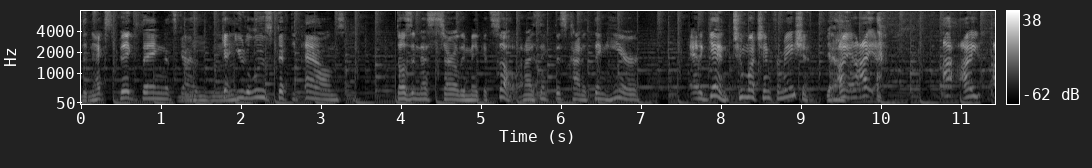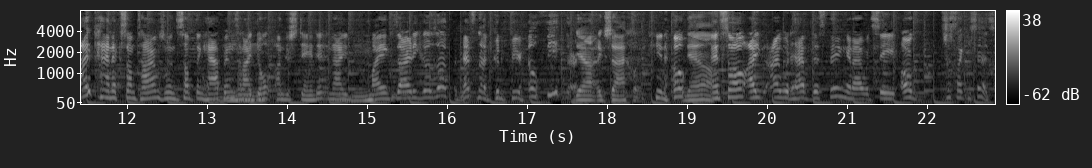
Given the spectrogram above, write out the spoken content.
the next big thing that's going to Mhm. get you to lose 50 pounds doesn't necessarily make it so and i think this kind of thing here and again too much information Yeah. I, and I I, I, I panic sometimes when something happens and I Mhm. don't understand it, and I Mhm. my anxiety goes up, and that's not good for your health either. Yeah, exactly. you know. Yeah. And so I I would have this thing, and I would see, oh, just like he says,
